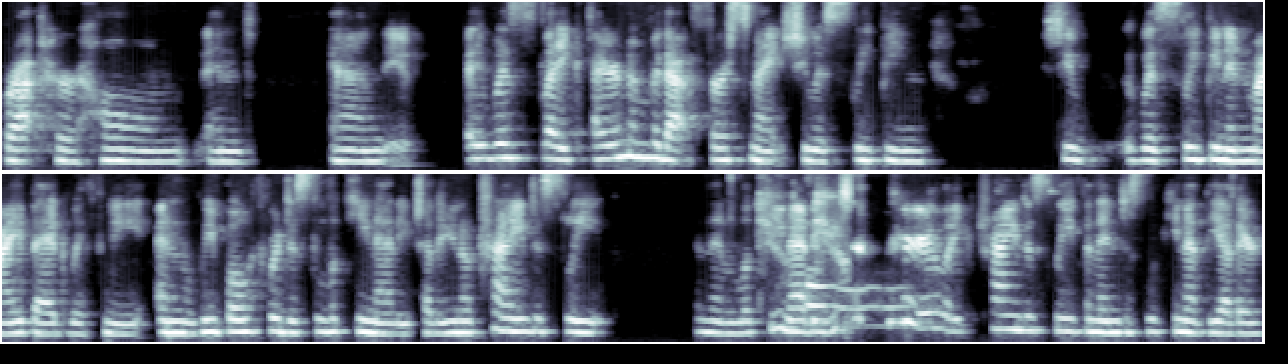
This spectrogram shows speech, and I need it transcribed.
brought her home and and it, it was like i remember that first night she was sleeping she was sleeping in my bed with me and we both were just looking at each other you know trying to sleep and then looking at each other like trying to sleep and then just looking at the other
